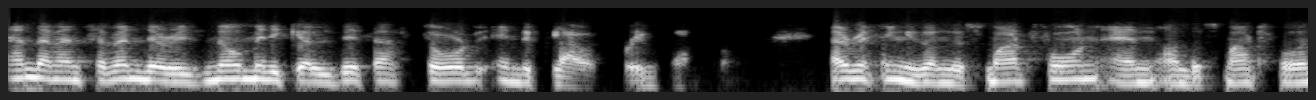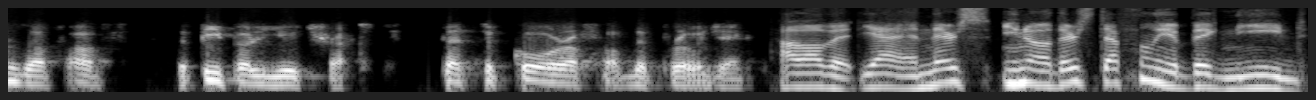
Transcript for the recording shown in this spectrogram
Andaman 7, there is no medical data stored in the cloud, for example. Everything is on the smartphone and on the smartphones of, of the people you trust that's the core of, of the project. I love it. Yeah. And there's, you know, there's definitely a big need,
